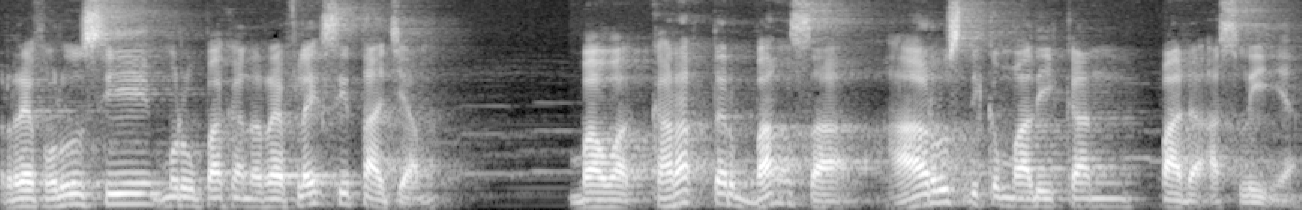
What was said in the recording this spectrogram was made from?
Revolusi merupakan refleksi tajam bahwa karakter bangsa harus dikembalikan pada aslinya.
